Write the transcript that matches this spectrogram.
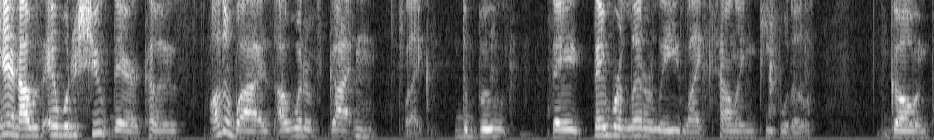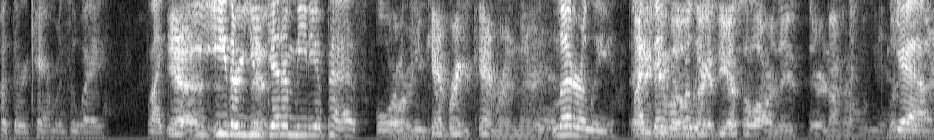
and I was able to shoot there because otherwise I would have gotten like the boot. They they were literally like telling people to go and put their cameras away. Like Yeah, either you the- get a media pass or, or you, you can't bring a camera in there. Yeah. literally like they Anything were that looks really like a DSLR, they they're not gonna let Yeah. in there.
